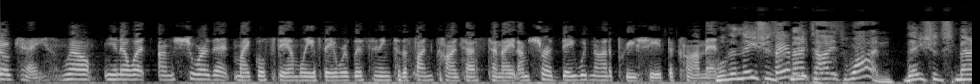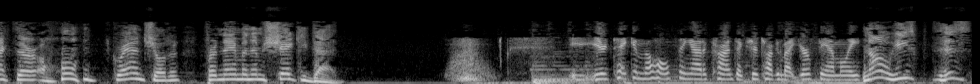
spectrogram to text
Okay. Well, you know what? I'm sure that Michael's family, if they were listening to the fun contest tonight, I'm sure they would not appreciate the comment. Well, then they should Family smack. Ties won. They should smack their own grandchildren for naming him Shaky Dad. You're taking the whole thing out of context. You're talking about your family. No, he's his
